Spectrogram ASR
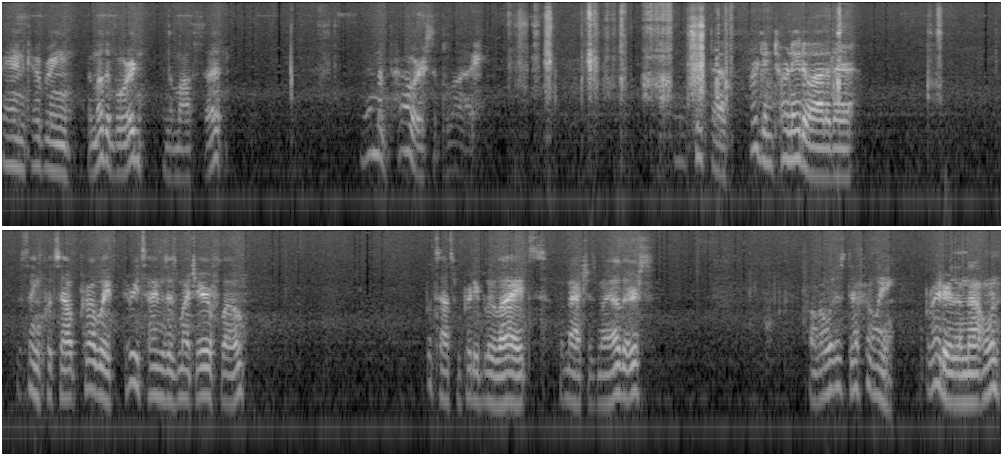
fan covering the motherboard and the MOSFET. And the power supply. Get that friggin' tornado out of there. This thing puts out probably three times as much airflow. Puts out some pretty blue lights that matches my others. Although it is definitely brighter than that one.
